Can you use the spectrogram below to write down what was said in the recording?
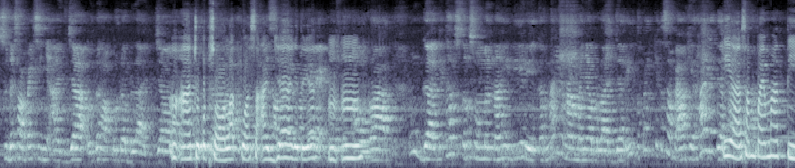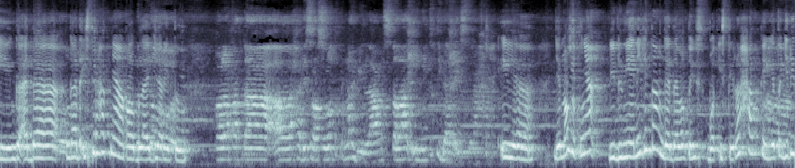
sudah sampai sini aja udah aku udah belajar. Uh, uh, cukup sholat puasa aja gitu ya. Uh -uh enggak kita harus terus membenahi diri karena yang namanya belajar itu kan kita sampai akhir hayat ya iya kan? sampai mati. Nggak ada nggak ada istirahatnya kalau belajar itu kalau kata uh, hadis Rasulullah itu pernah bilang setelah ini tuh tidak ada istirahat. Iya. Jadi maksudnya di dunia ini kita nggak ada waktu buat istirahat kayak gitu. Jadi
